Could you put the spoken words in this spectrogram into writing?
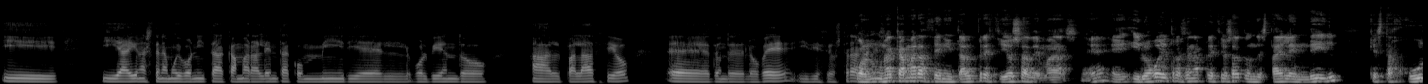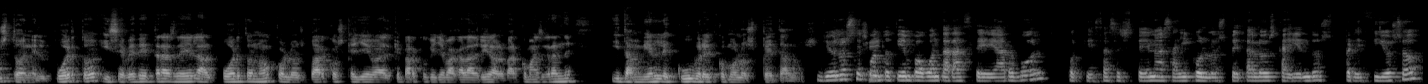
Y, y hay una escena muy bonita, cámara lenta, con Miriel volviendo al palacio, eh, donde lo ve y dice, ostras. Con una cámara cenital preciosa, además. ¿eh? Eh, Y luego hay otra escena preciosa donde está el Endil, que está justo en el puerto y se ve detrás de él al puerto, ¿no? Con los barcos que lleva, el barco que lleva Galadriel, al barco más grande, y también le cubren como los pétalos. Yo no sé Sí. cuánto tiempo aguantará este árbol, porque esas escenas ahí con los pétalos cayendo es precioso,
